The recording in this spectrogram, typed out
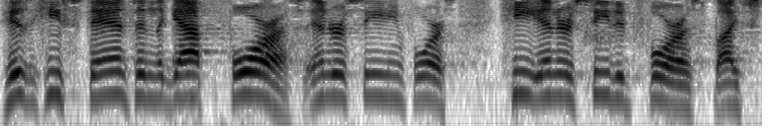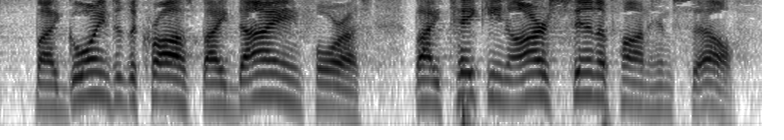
His, he stands in the gap for us, interceding for us. He interceded for us by, by going to the cross, by dying for us, by taking our sin upon himself.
